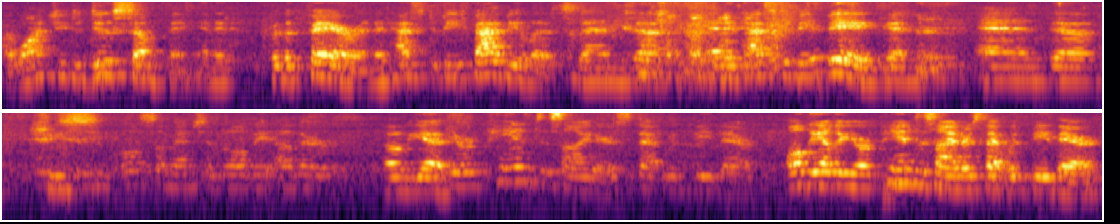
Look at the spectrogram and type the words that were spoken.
I want you to do something, and it, for the fair, and it has to be fabulous, and, uh, and it has to be big, and, and uh, she's, She also mentioned all the other oh yes, European designers that would be there. All the other European designers that would be there,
